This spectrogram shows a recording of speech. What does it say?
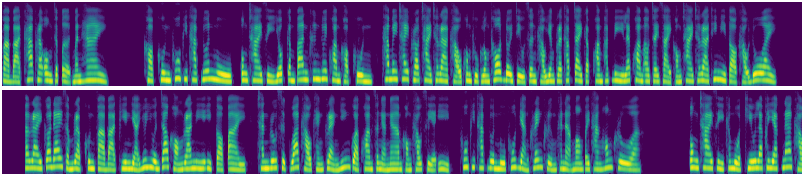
ฝ่าบาทข้าพระองค์จะเปิดมันให้ ขอบคุณผู้พิทักษ์ด้วนงู องค์ชายสี่ยกกำปั้นขึ้นด้วยความขอบคุณ ถ้าไม่ใช่เพราะชายชราเขาคงถูกลงโทษโดยจิ๋วเซินเขายังประทับใจกับความพักดีและความเอาใจใส่ของชายชราที่มีต่อเขาด้วย อะไรก็ได้สำหรับคุณฝ่าบาทเพียงอย่ายั่วยวนเจ้าของร้านนี้อีกต่อไป ฉันรู้สึกว่าเขาแข็งแกร่งยิ่งกว่าความสง่างามของเขาเสียอีก ผู้พิทักษ์ดวนมูพูดอย่างเคร่งขรึมขณะมองไปทางห้องครัวองค์ชายสีขมวดคิ้วและพยักหน้าเขา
